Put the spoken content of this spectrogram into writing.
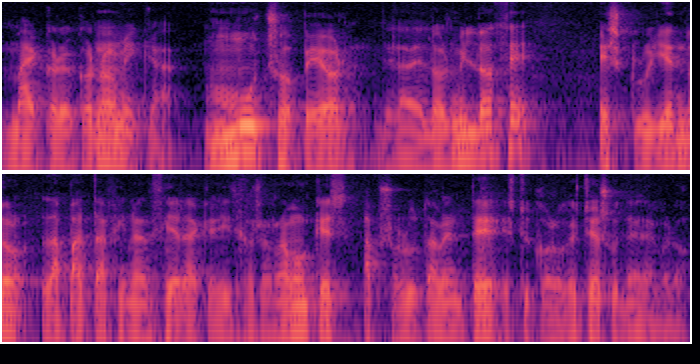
macroeconómica mucho peor de la del 2012 excluyendo la pata financiera que dice José Ramón, que es absolutamente, estoy con lo que estoy acuerdo,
